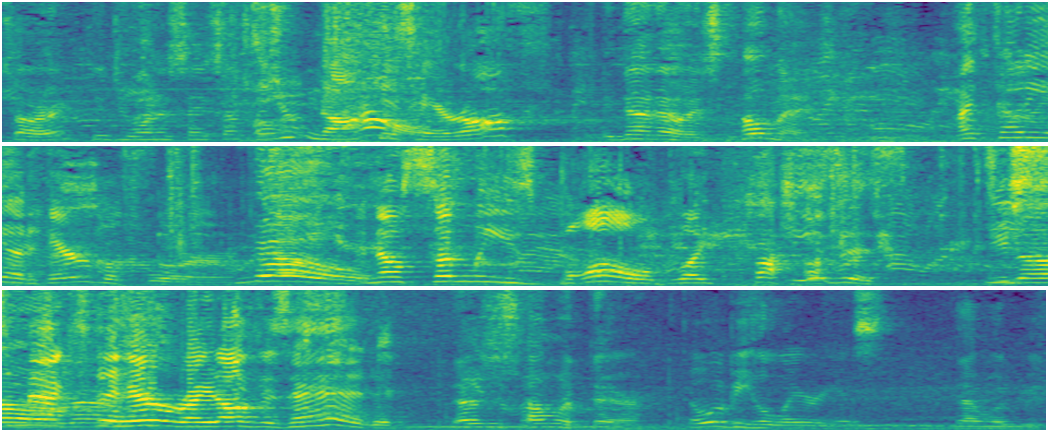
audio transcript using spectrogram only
Sorry, did you want to say something? Did you knock his hair off? No, no, his helmet. I thought he had hair before. No! And now suddenly he's bald. Like, Jesus. You No, smacked no. the hair right off his head. That was his helmet there. That would be hilarious. That would be.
